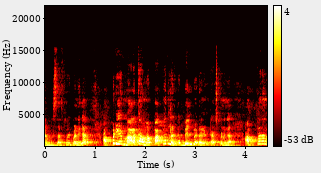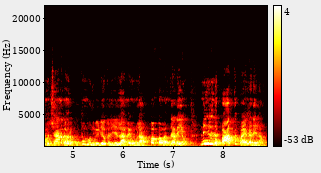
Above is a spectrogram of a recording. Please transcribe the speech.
பண்ணி சப்ஸ்கிரைப் பண்ணுங்க. அப்படியே மறக்காம பக்கத்தில் இருக்க பெல் பட்டனையும் டச் பண்ணுங்க. அப்போ தான் நம்ம சேனலில் வர புத்தம் புது வீடியோக்கள் எல்லாமே உங்களை அப்பப்போ வந்து அடையும். நீங்கள் இதை பார்த்து பயனடையலாம்.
